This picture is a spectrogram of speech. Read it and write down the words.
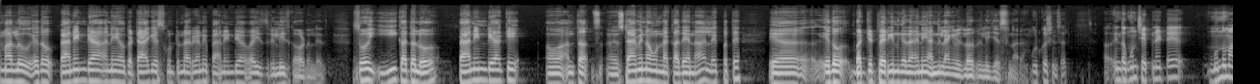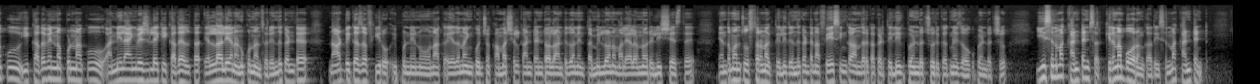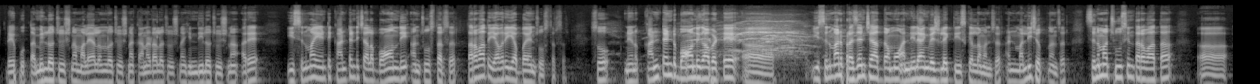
సినిమాలు ఏదో pan India అనే ఒక ట్యాగ్ వేసుకుంటున్నారు కానీ పాన్ ఇండియా వైజ్ రిలీజ్ కావడం లేదు. సో ఈ కథలో పాన్ ఇండియాకి అంత స్టామినా ఉన్న కథేనా? లేకపోతే ఏదో బడ్జెట్ పెరిగింది కదా అని అన్ని లాంగ్వేజ్లో రిలీజ్ చేస్తున్నారా? Good question sir. ఇంతకుముందు చెప్పినట్టే ముందు మాకు ఈ కథ విన్నప్పుడు నాకు అన్ని లాంగ్వేజ్లోకి ఈ కథ వెళ్తా వెళ్ళాలి అని అనుకున్నాను సార్. ఎందుకంటే నాట్ బికాస్ ఆఫ్ హీరో ఇప్పుడు నేను నాకు ఏదైనా ఇంకొంచెం కమర్షియల్ కంటెంట్ అలాంటిదో నేను తమిళ్ళోనో మలయాళంలో రిలీజ్ చేస్తే ఎంతమంది చూస్తారో నాకు తెలియదు ఎందుకంటే నా ఫేస్ ఇంకా అందరికి అక్కడ తెలియకపోయి ఉండొచ్చు రికగ్నైజ్ అవ్వకపోయి ఉండొచ్చు. ఈ సినిమా కంటెంట్ సార్. కిరణ బోరం కాదు ఈ సినిమా కంటెంట్ రేపు తమిళ్ళో చూసినా మలయాళంలో చూసినా కన్నడలో చూసినా హిందీలో చూసినా అరే ఈ సినిమా ఏంటి? కంటెంట్ చాలా బాగుంది అని చూస్తారు సార్. తర్వాత ఎవరి ఈ అబ్బాయి అని చూస్తారు సార్. సో నేను కంటెంట్ బాగుంది కాబట్టే ఈ సినిమాని ప్రజెంట్ చేద్దాము అన్ని లాంగ్వేజ్లోకి తీసుకెళ్దామని సార్. అండ్ మళ్ళీ చెప్తున్నాను సార్ సినిమా చూసిన తర్వాత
